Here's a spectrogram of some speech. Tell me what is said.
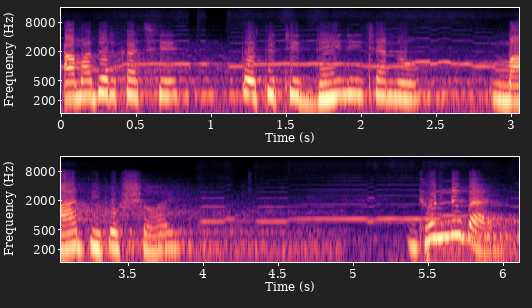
আমাদের কাছে প্রতিটি দিনই যেন মা দিবস হয়। ধন্যবাদ।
